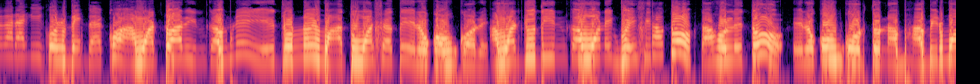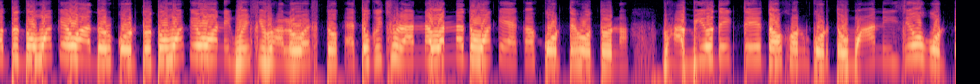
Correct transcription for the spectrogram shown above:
রাগারাগি করবে। দেখো, আমার তো আর ইনকাম নেই এর জন্যই মা তোমার সাথে এরকম করে। আমার যদি ইনকাম অনেক বেশি থাকতো, তাহলে তো এরকম করতো না। ভাবির মতো তোমাকেও আদর করতো, তোমাকেও অনেক বেশি ভালোবাসতো। এত কিছু রান্না বান্না তোমাকে একা করতে হতো না। ভাবিও দেখতে তখন করতো, মা নিজেও করতো।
